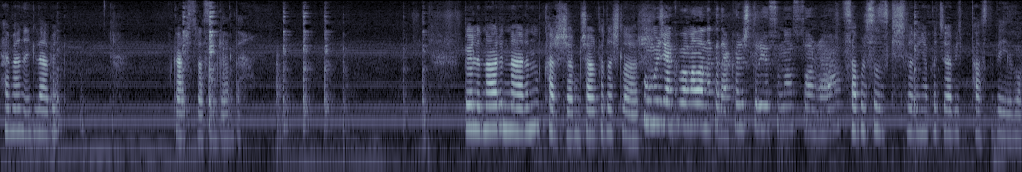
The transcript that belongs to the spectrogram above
Hemen illa bir karıştırasım geldi. Böyle narin narin karışacakmış arkadaşlar. Homojen kıvam alana kadar karıştırıyorsunuz. Sonra Sabırsız kişilerin yapacağı bir pasta değil bu.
